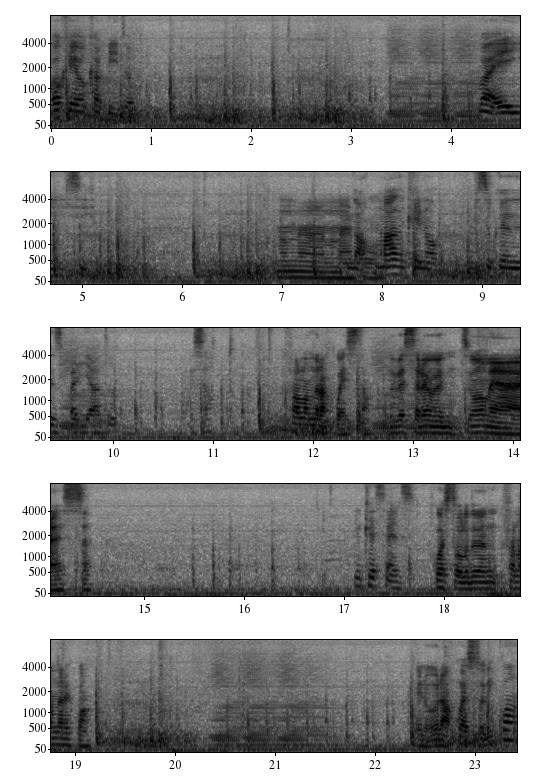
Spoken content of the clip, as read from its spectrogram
Ok, ho capito. Vai, è easy. Non, non è No, proprio- ma anche no. visto che ho sbagliato. Esatto. Fallo andare a questa. Deve essere, secondo me, a S. In che senso? Questo lo deve far andare qua. E ora questo di qua.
